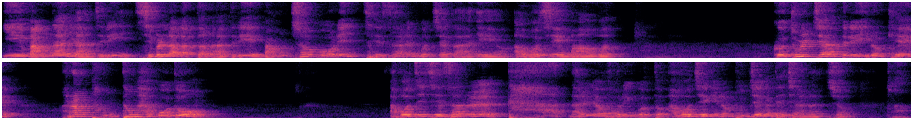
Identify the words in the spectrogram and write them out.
이 망나니 아들이 집을 나갔던 아들이 망쳐버린 재산의 문제가 아니에요. 아버지의 마음은 그 둘째 아들이 이렇게 화랑방탕하고도 아버지 재산을 다 날려버린 것도 아버지에게는 문제가 되지 않았죠. 자,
